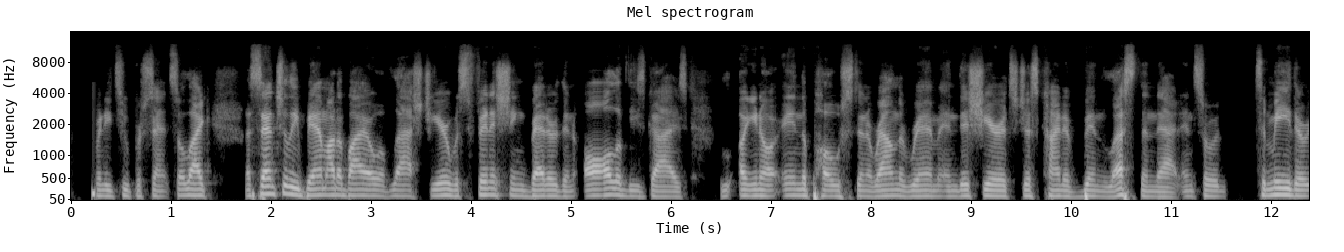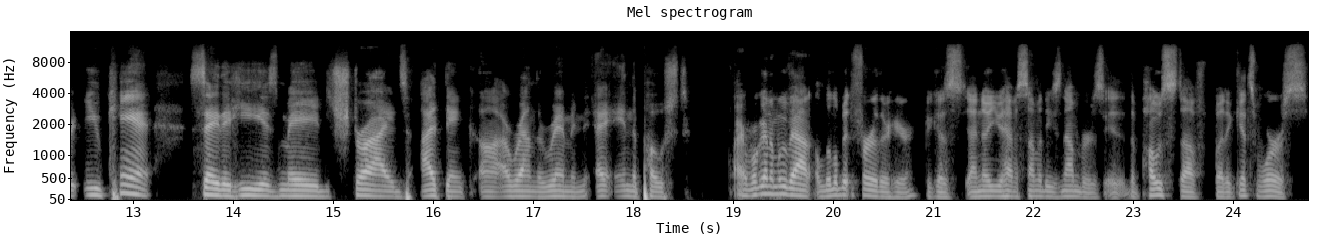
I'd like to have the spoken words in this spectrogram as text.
22%. So like essentially Bam Adebayo of last year was finishing better than all of these guys, uh, you know, in the post and around the rim. And this year it's just kind of been less than that. And so to me, there you can't say that he has made strides, I think, uh, around the rim and uh, in the post. All right, we're going to move out a little bit further here because I know you have some of these numbers, eh, the post stuff, but it gets worse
